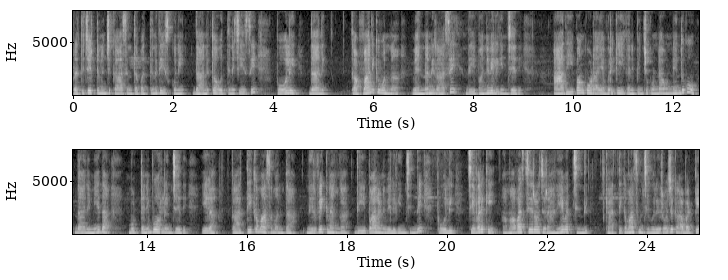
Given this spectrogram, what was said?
ప్రతి చెట్టు నుంచి కాసింత పత్తిని తీసుకుని దానితో ఒత్తిని చేసి పోలి దాని కవ్వానికి ఉన్న వెన్నని రాసి దీపాన్ని వెలిగించేది. ఆ దీపం కూడా ఎవరికీ కనిపించకుండా ఉండేందుకు దాని మీద బుట్టని బోర్లించేది. ఇలా కార్తీక మాసమంతా నిర్విఘ్నంగా దీపాలను వెలిగించింది పోలి. చివరికి అమావాస్య రోజు రానే వచ్చింది. కార్తీక మాసం చివరి రోజు కాబట్టి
